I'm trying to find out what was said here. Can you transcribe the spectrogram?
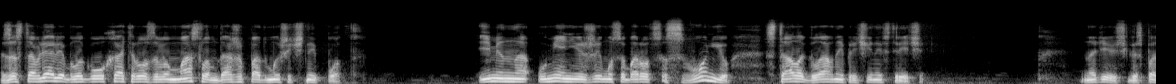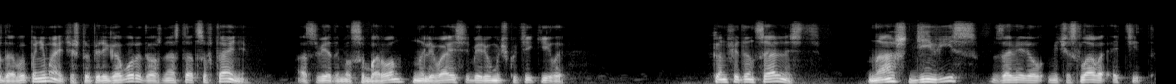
заставляли благоухать розовым маслом даже подмышечный пот. Именно умение Жимуса бороться с вонью стало главной причиной встречи. «Надеюсь, господа, вы понимаете, что переговоры должны остаться в тайне?» — осведомился барон, наливая себе рюмочку текилы. «Конфиденциальность — наш девиз», — заверил Мечислава Этит.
